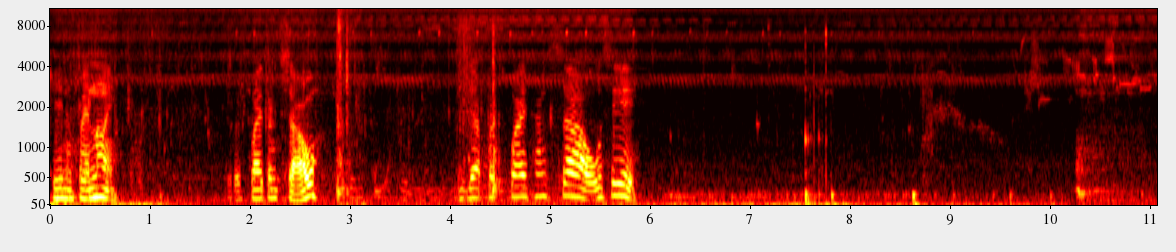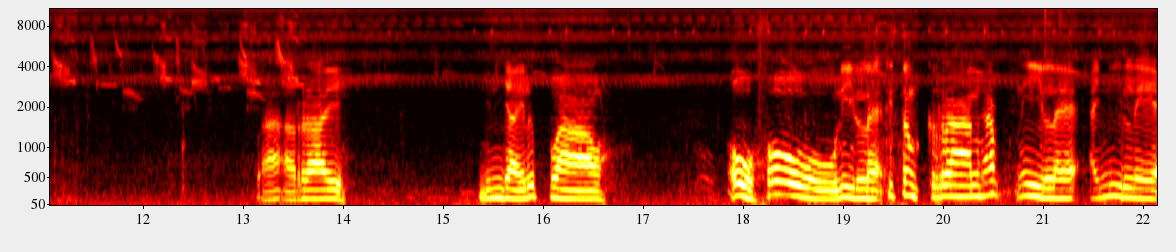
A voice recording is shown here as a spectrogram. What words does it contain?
เห็นแขนหน่อยอย่าไปไปทางเสาอย่าไปไปทางเสาสิปลาอะไรนินใหญ่หรือเปล่า โอ้โห นี่แหละที่ต้องกรารครับ นี่แหละ ไอ้นี่แหละ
